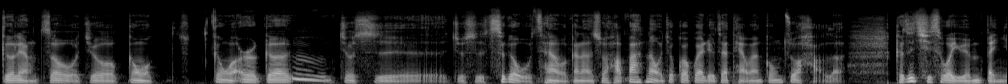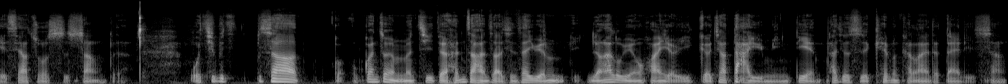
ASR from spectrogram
隔两周，我就跟我。跟我二哥，嗯，就是就是吃个午餐，我跟他说，好吧，那我就乖乖留在台湾工作好了。可是其实我原本也是要做时尚的。我记不不知道观观众有没有记得，很早很早以前在元仁爱路圆环有一个叫大宇名店，他就是 Kevin Klein 的代理商。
